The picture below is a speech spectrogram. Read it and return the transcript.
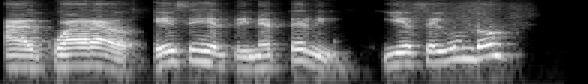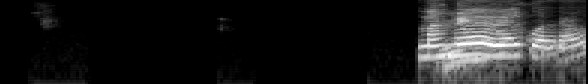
al cuadrado. Ese es el primer término. ¿Y el segundo? Más Menos. 9b al cuadrado.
